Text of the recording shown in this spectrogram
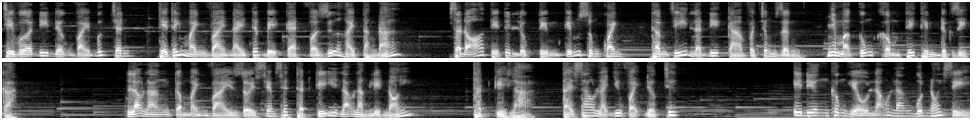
Chỉ vừa đi được vài bước chân, Thì thấy mảnh vải này đã bị kẹt vào giữa hai tảng đá. Sau đó thì tôi lục tìm kiếm xung quanh, Thậm chí là đi cả vào trong rừng, Nhưng mà cũng không thấy thêm được gì cả. Lão làng cầm mảnh vải rồi xem xét thật kỹ, Lão làng liền nói, Thật kỳ lạ, Tại sao lại như vậy được chứ? Y điêng không hiểu lão lang muốn nói gì,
